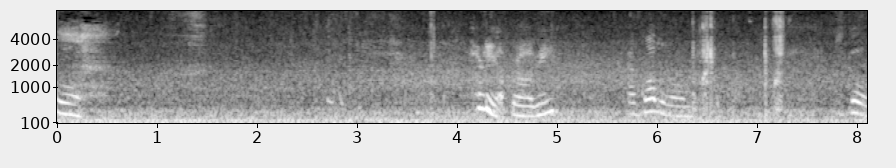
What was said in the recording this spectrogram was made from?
Ugh. Hurry up, Robbie. I've got it on. Let's go.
